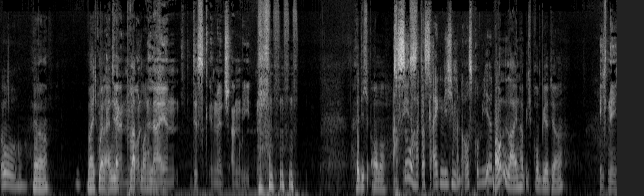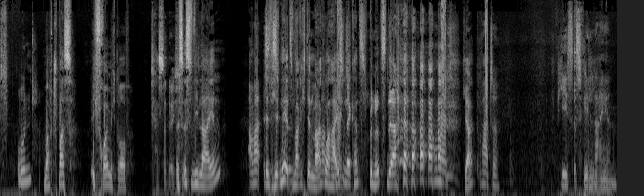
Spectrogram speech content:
Oh. Ja. Weil ich meine einen Mac ein platt Mountain machen. Lion Disk Image anbieten. Hätte ich auch noch. Ach so, hat das eigentlich jemand ausprobiert? Mountain Lion habe ich probiert, ja. Ich nicht. Und? Macht Spaß. Ich freue mich drauf. Ich hasse dich. Es ist wie Lion. Aber ist Jetzt, es nee, jetzt mache ich den Marco Moment. heiß und er kann es nicht benutzen. Ja. Moment, ja. warte. Wie es ist wie Lion.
